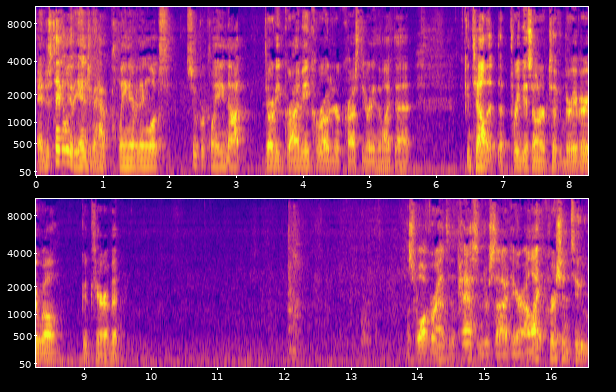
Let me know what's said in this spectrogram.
And just take a look at the engine, how clean everything looks. Super clean, not dirty, grimy, corroded, or crusty, or anything like that. You can tell that the previous owner took very, very well, good care of it. Let's walk around to the passenger side here. I like Christian to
